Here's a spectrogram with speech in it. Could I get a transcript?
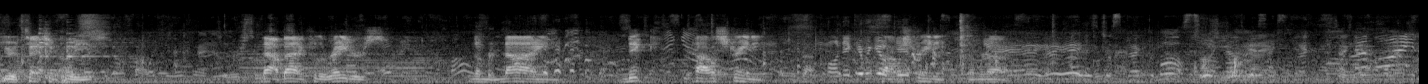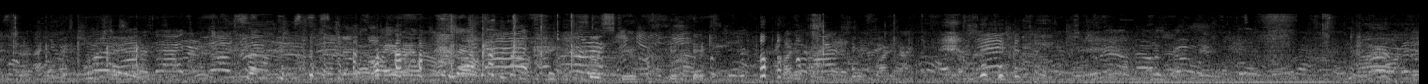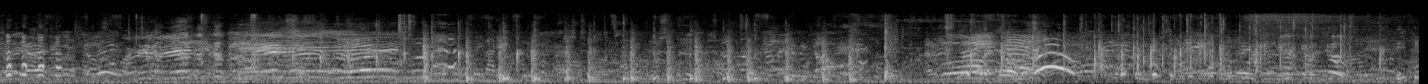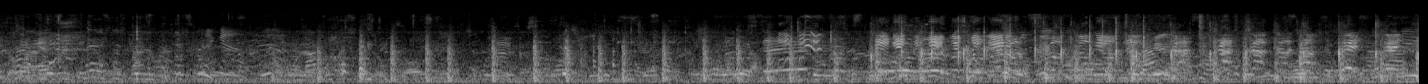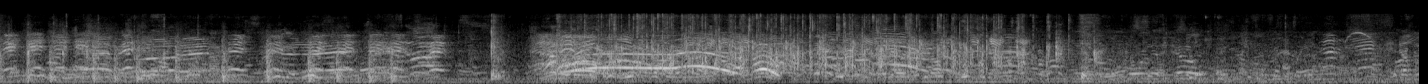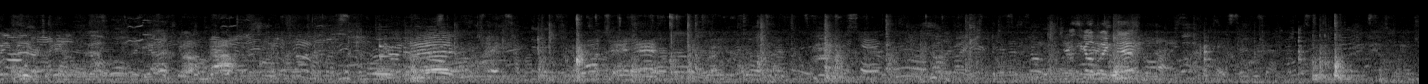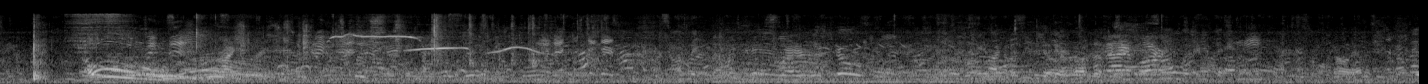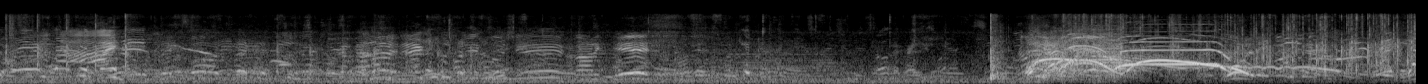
Your attention, please. Now batting for the Raiders, number nine, Nick Palestrini. Come on, Nick, here we go, kid. Palestrini, number nine. So stupid.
